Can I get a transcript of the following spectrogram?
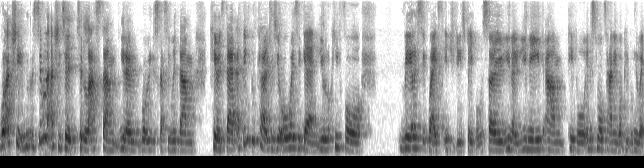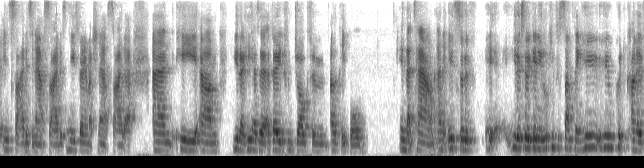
well actually similar actually to, to the last um you know what we were discussing with um Kieran's dad. I think with characters you're always again you're looking for realistic ways to introduce people. So, you know, you need um, people in a small town, you want people who are insiders and outsiders, and he's very much an outsider. And he, um, you know, he has a, a, very different job from other people in that town. And it is sort of, you know, so again, you're looking for something who, who could kind of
